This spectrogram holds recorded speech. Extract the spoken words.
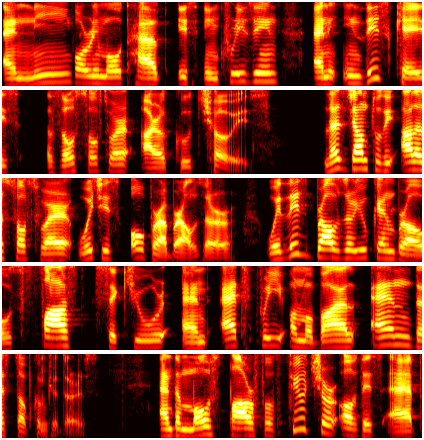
and need for remote help is increasing and in this case those software are a good choice. Let's jump to the other software which is Opera browser. With this browser you can browse fast, secure and ad-free on mobile and desktop computers. And the most powerful feature of this app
